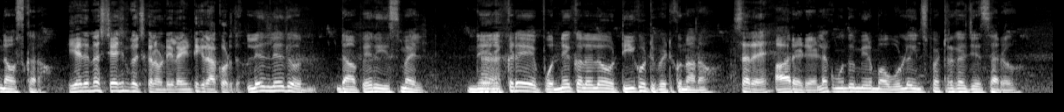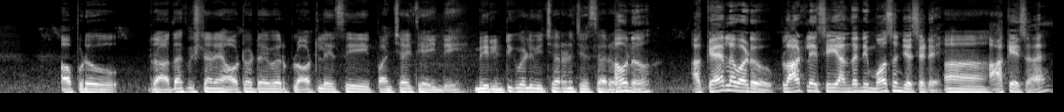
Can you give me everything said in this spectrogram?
నమస్కారం. ఏదైనా స్టేషన్కి వచ్చి కలవండి ఇలా ఇంటికి రాకూడదు. లేదు లేదు నా పేరు ఇస్మాయిల్. నేను ఇక్కడే పొన్నేకలలో టీ కొట్టు పెట్టుకున్నాను. సరే. ఆరేడేళ్ళకు ముందు మీరు మా ఊళ్ళో ఇన్స్పెక్టర్గా చేశారు. అప్పుడు రాధాకృష్ణ అనే ఆటో డ్రైవర్ ప్లాట్లు వేసి పంచాయతీ అయింది. మీరు ఇంటికి వెళ్ళి విచారణ చేశారు. అవును. ఆ కేరళ వాడు ప్లాట్లు వేసి అందరినీ మోసం చేసాడే ఆ, ఆ కేసా?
